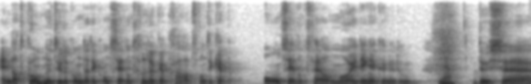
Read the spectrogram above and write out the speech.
En dat komt natuurlijk omdat ik ontzettend geluk heb gehad. Want ik heb ontzettend veel mooie dingen kunnen doen. Ja, Dus eh,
